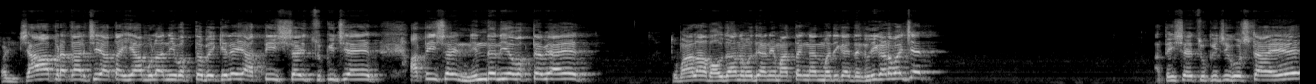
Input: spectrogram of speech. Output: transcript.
पण ज्या प्रकारची आता या मुलांनी वक्तव्य केले हे अतिशय चुकीचे आहेत अतिशय निंदनीय वक्तव्य आहेत. तुम्हाला बौद्धांमध्ये आणि मातंगांमध्ये काय दंगली घडवायचे आहेत? अतिशय चुकीची गोष्ट आहे.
